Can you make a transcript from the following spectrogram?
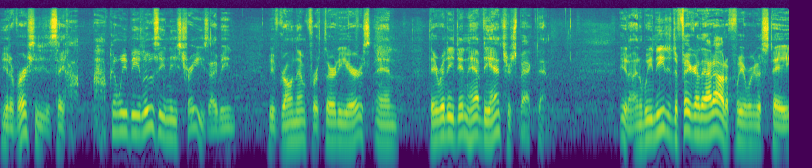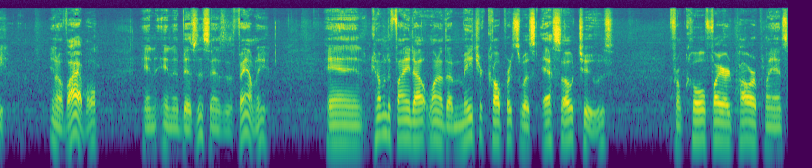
university to say, how, how can we be losing these trees? I mean, we've grown them for 30 years, and they really didn't have the answers back then you know, and we needed to figure that out if we were going to stay, you know, viable in in the business as a family. And come to find out, one of the major culprits was SO2s from coal-fired power plants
